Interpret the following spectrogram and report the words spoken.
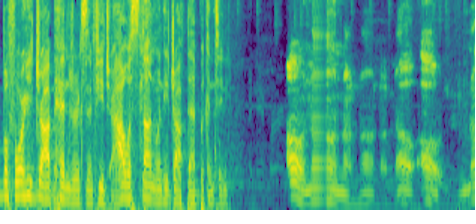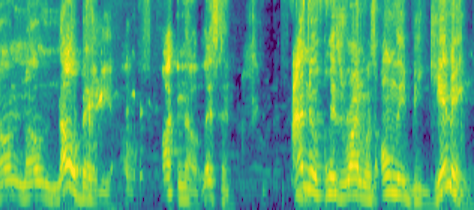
before he dropped Hendrix in Future. I was stunned when he dropped that, but continue. Oh no, no, no, no, no. Oh no, no, no, baby. Oh fuck no. Listen, I knew his run was only beginning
